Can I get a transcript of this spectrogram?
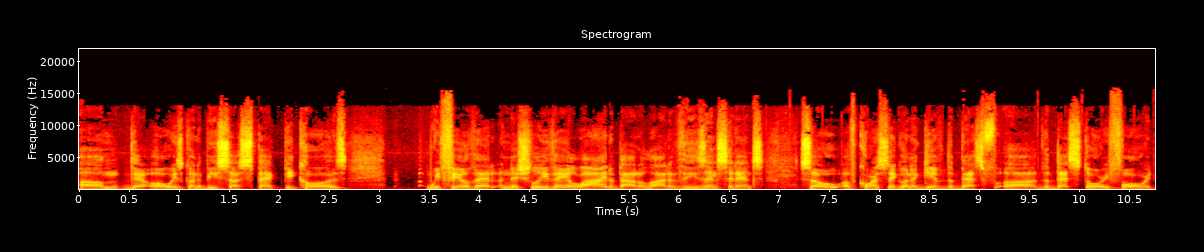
Um, they're always going to be suspect because we feel that initially they lied about a lot of these incidents. So of course they're going to give the best uh, the best story forward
